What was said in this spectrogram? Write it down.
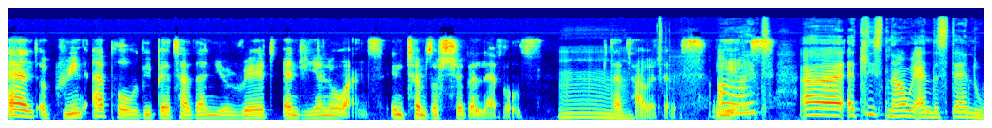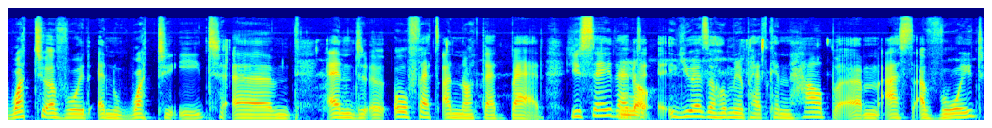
and a green apple would be better than your red and yellow ones in terms of sugar levels. That's how it is. All yes. right. Uh, at least now we understand what to avoid and what to eat. Um, and uh, all fats are not that bad. You say that No. you, as a homeopath, can help um, us avoid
